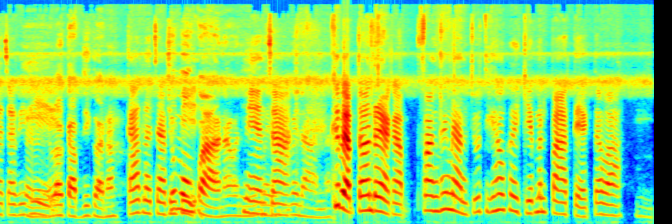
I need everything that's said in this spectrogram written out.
ละจ้ะพี่เอพี่อเรากลับดีกว่านะกราบละจ้ะชั่พี่วโมงพี่ กว่านะวันนี้แม่นจ้ะไม่นานนะคือแบบตอนแรกอะฟังทั้งนั้นจุดที่เขาเคยเก็บมันปลาแตกแต่ว่าม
